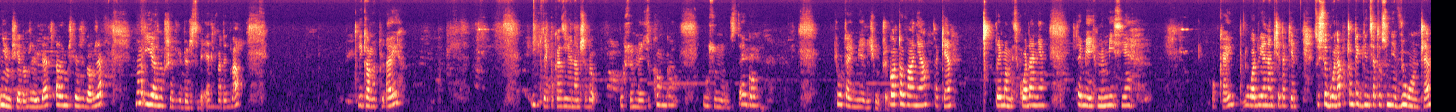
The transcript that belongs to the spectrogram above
Nie wiem, czy je dobrze widać, ale myślę, że dobrze. No i ja na przykład wybiorę sobie R2D2. Klikamy play. I tutaj pokazuje nam, żeby usunąć z Konga, usunąć z tego. Tutaj mieliśmy przygotowania takie. Tutaj mamy składanie. Tutaj mieliśmy misję. Ok. Ładuje nam się takie coś, co było na początek, więc ja to w sumie wyłączę.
